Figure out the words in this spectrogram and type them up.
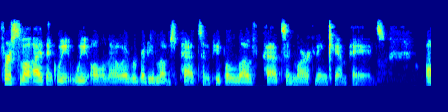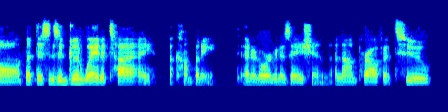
first of all, I think we we all know everybody loves pets, and people love pets in marketing campaigns. Uh, but this is a good way to tie a company and an organization, a nonprofit, to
